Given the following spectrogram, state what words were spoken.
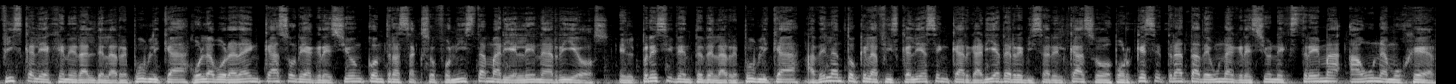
Fiscalía General de la República colaborará en caso de agresión contra saxofonista María Elena Ríos. El presidente de la República adelantó que la Fiscalía se encargaría de revisar el caso porque se trata de una agresión extrema a una mujer.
